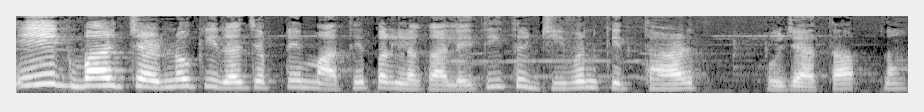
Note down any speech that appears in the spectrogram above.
एक बार चरणों की रज अपने माथे पर लगा लेती तो जीवन किताड़ हो जाता अपना।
